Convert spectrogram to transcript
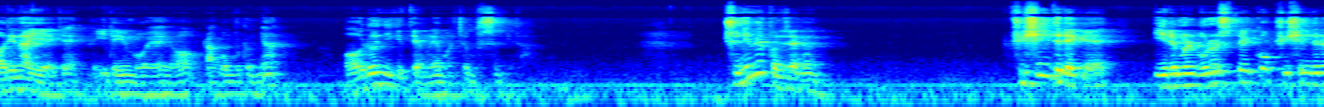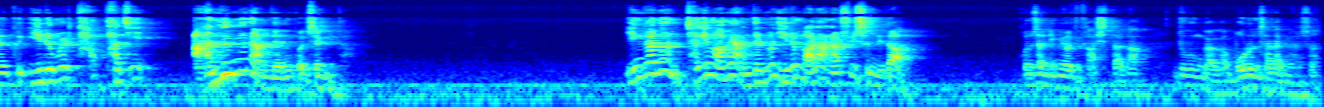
어린아이에게 이름이 뭐예요? 라고 물으면 어른이기 때문에 먼저 묻습니다. 주님의 권세는 귀신들에게 이름을 물을 수도 있고 귀신들은 그 이름을 답하지 않으면 안 되는 권세입니다. 인간은 자기 마음에 안 들면 이름 말 안 할 수 있습니다. 권사님이 어디 가시다가 누군가가 모르는 사람이 와서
